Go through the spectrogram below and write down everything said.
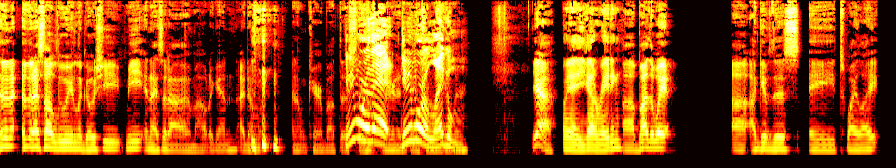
And then and then I saw Louis and Legoshi meet, and I said, ah, I'm out again. I don't, I don't care about this. Give me They're more of that. Give me more on each legom. Yeah. Oh, yeah, you got a rating? Uh, by the way, uh, I give this a Twilight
